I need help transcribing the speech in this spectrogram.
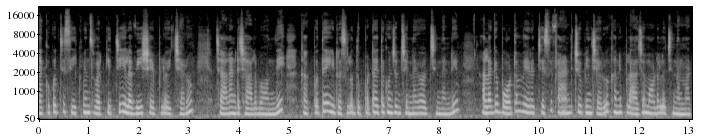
నెక్కు వచ్చి సీక్వెన్స్ వర్క్ ఇచ్చి ఇలా వీ షేప్లో ఇచ్చారు. చాలా అంటే చాలా బాగుంది. కాకపోతే ఈ డ్రెస్లో దుప్పట్ట అయితే కొంచెం చిన్నగా వచ్చిందండి. అలాగే బాటమ్ వేర్ వచ్చేసి ఫ్యాంట్ చూపించారు. కానీ ప్లాజా మోడల్ వచ్చిందనమాట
